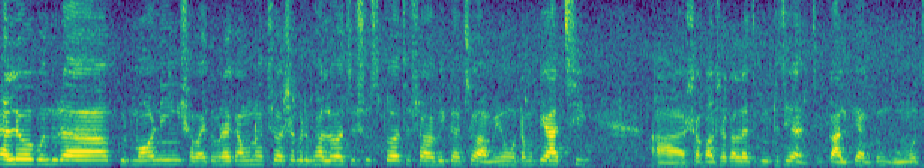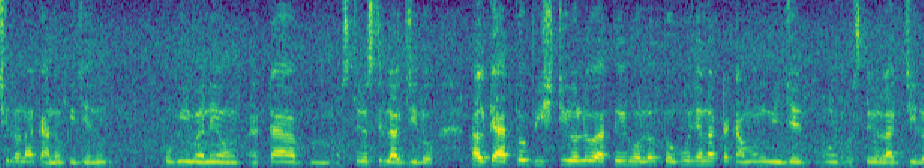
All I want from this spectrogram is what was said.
হ্যালো বন্ধুরা, গুড মর্নিং। সবাই তোমরা কেমন আছো? আশা করি ভালো আছো, সুস্থ আছো, স্বাভাবিক আছো। আমিও মোটামুটি আছি। আর সকাল সকাল আজকে উঠেছি আজকে কালকে একদম ঘুম হচ্ছিল না, কেন কি জানি? খুবই মানে একটা অস্থির অস্থির লাগছিল। কালকে এত বৃষ্টি হলো এতই হলো, তবুও যেন একটা কেমন নিজের অস্থির লাগছিল।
